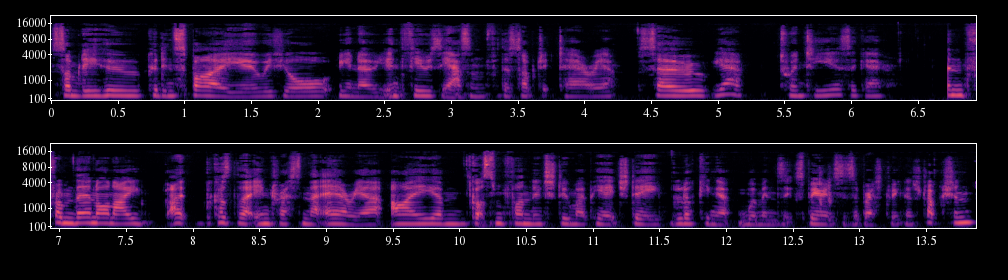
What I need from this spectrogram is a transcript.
somebody who could inspire you with your, you know, enthusiasm for the subject area. So yeah, 20 years ago. And from then on, I, I because of that interest in that area, I um, got some funding to do my PhD looking at women's experiences of breast reconstruction.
